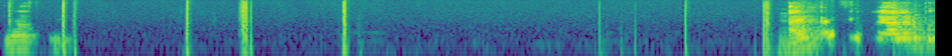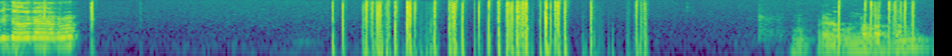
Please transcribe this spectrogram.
No. A ver, a ver si puede hablar un poquito ahora, Roberto. Por alguna razón,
